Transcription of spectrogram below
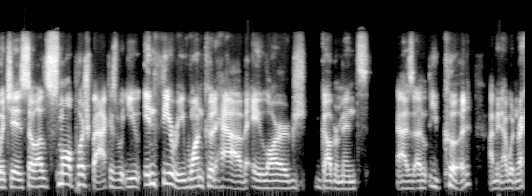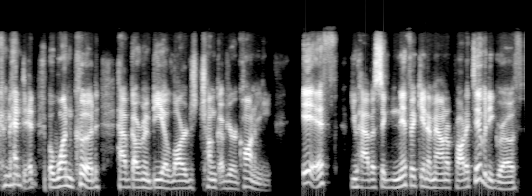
which is so a small pushback is what you, in theory, one could have a large government as a, you could. I mean, I wouldn't recommend it, but one could have government be a large chunk of your economy if you have a significant amount of productivity growth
